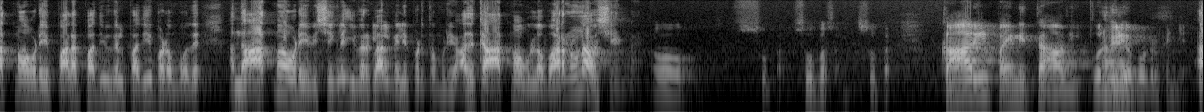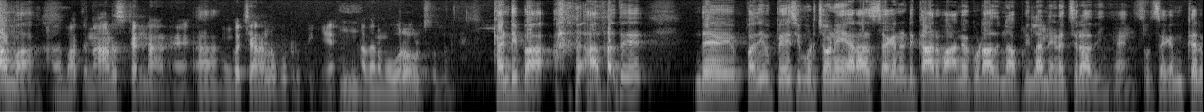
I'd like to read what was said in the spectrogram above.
ஆத்மாவுடைய பல பதிவுகள் பதிவுபடும் போது அந்த ஆத்மாவுடைய விஷயங்களை இவர்களால் வெளிப்படுத்த முடியும். அதுக்கு ஆத்மா உள்ள வரணும்னு அவசியம் இல்லை. ஓ சூப்பர் சூப்பர் சார் சூப்பர். காரில் பயணித்த ஆவி ஒரு. வீடியோ போட்டிருப்பீங்க. ஆமா. அதை பார்த்து நானும் ஸ்டன் ஆனேன். உங்க சேனல்ல போட்டிருப்பீங்க. அதை நம்ம உறவுகள் சொல்லுங்க. கண்டிப்பா. அதாவது இந்த பதிவு பேசி முடிச்ச உடனே யாராவது செகண்ட் ஹேண்ட் கார் வாங்கக்கூடாதுன்னு அப்படிலாம் நினைச்சிடாதீங்க. ஸோ செகண்ட் கார்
